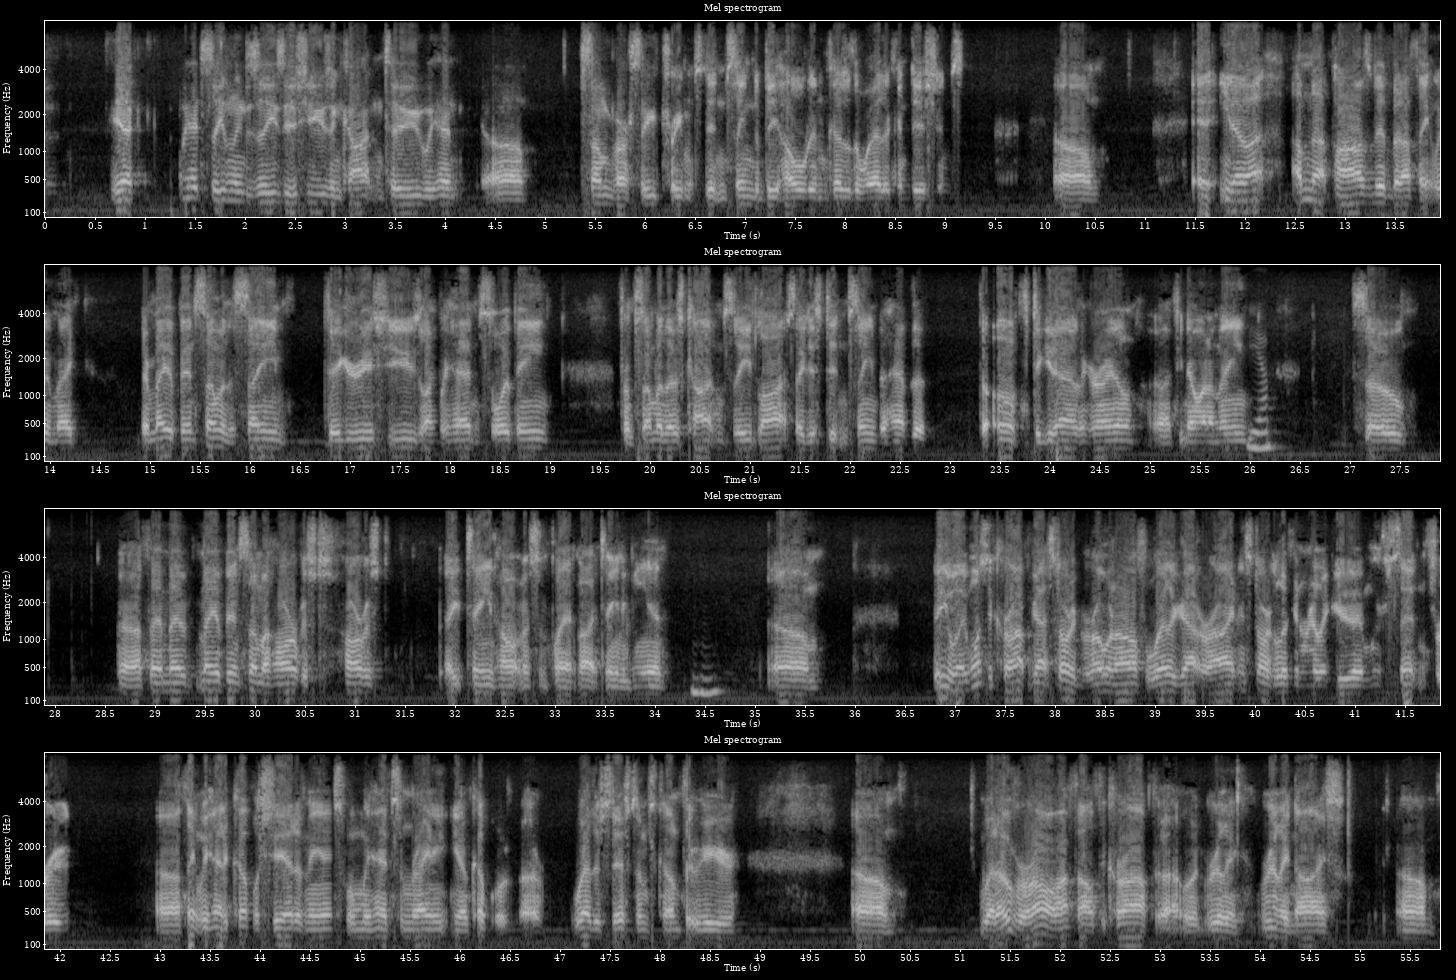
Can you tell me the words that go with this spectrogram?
yeah, we had seedling disease issues in cotton too. We had uh, some of our seed treatments didn't seem to be holding because of the weather conditions. Um, and, you know, I, I'm not positive, but I think we may there may have been some of the same vigor issues like we had in soybean from some of those cotton seed lots. They just didn't seem to have the the oomph to get out of the ground, uh, if you know what I mean. Yeah. So uh, that may, may have been some of harvest harvest 18 haunting us and plant 19 again. Mm-hmm. Um, anyway, once the crop got started growing off, the weather got right, and it started looking really good, and we were setting fruit. Uh, I think we had a couple of shed events when we had some rainy, you know, a couple of uh, weather systems come through here. Um, but overall, I thought the crop uh, looked really, really nice um,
